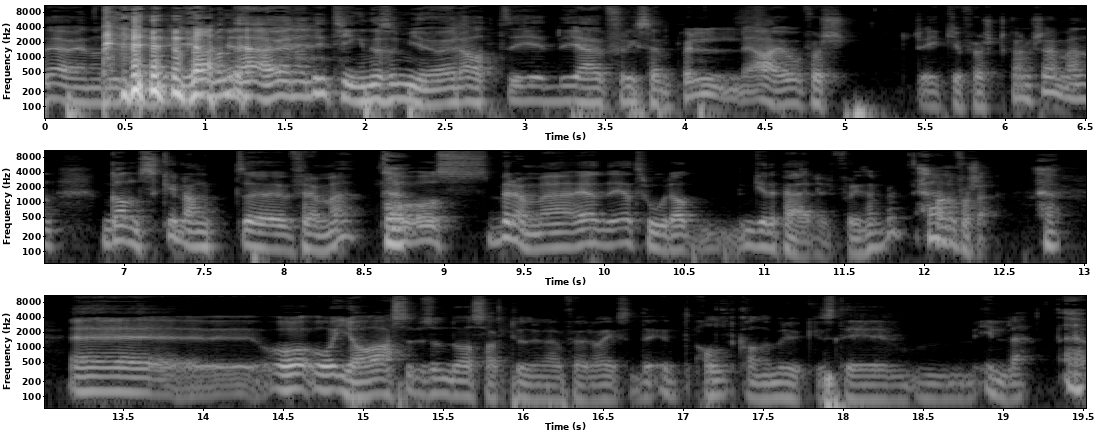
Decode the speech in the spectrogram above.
Det er jo en av de tingene, ja, men det er jo en av de tingene som gjør at jeg f.eks. er jo først ikke først, kanskje, men ganske langt eh, fremme. Ja. Og, og berømme jeg, jeg tror at GDPR, f.eks., har noe for seg. Ja. Eh, og, og ja, som du har sagt hundre ganger før, alt kan jo brukes til ille. ille.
